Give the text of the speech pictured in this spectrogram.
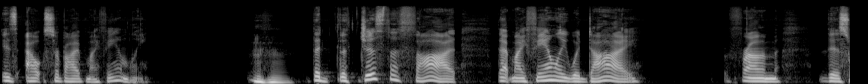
is out survive my family. hmm The, the just the thought that my family would die from this,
